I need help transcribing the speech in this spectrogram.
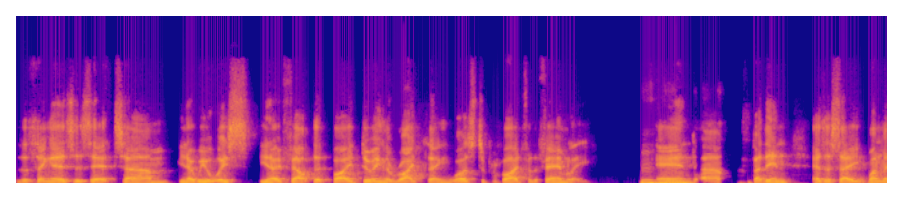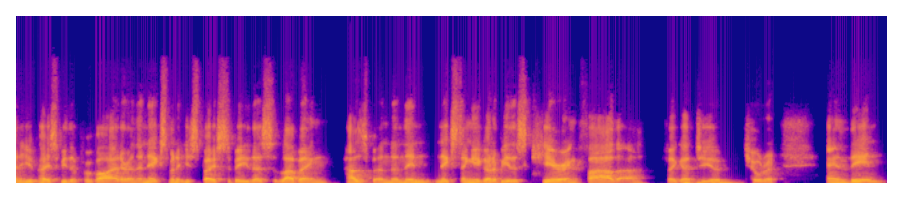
The thing is, is that um, you know we always you know felt that by doing the right thing was to provide for the family. Mm-hmm. And uh, but then, as I say, one minute you're supposed to be the provider, and the next minute you're supposed to be this loving husband, and then next thing you've got to be this caring father figure mm-hmm. to your mm-hmm. children, and then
